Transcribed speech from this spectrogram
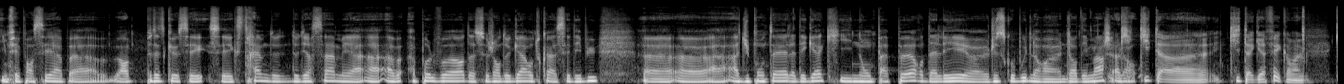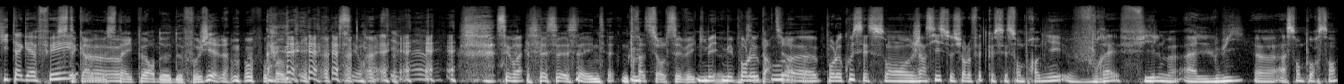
il me fait penser à, peut-être que c'est c'est extrême de, de dire ça, mais à, à, à Paul Vord, à ce genre de gars, en tout cas à ses débuts, euh, euh, à, à Dupontel, à des gars qui n'ont pas peur d'aller euh, jusqu'au bout de leur, de leur démarche. Alors, Qui- Quitte à, quitte à gaffer quand même. quitte à gaffer, C'était quand même euh, le sniper de, de Fogiel. c'est vrai, C'est vrai, ouais. c'est une, une trace sur le CV qui mais, ne- mais pour qui le coup, euh, pour le coup, c'est son. J'insiste sur le fait que c'est son premier vrai film à lui euh, à 100%.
